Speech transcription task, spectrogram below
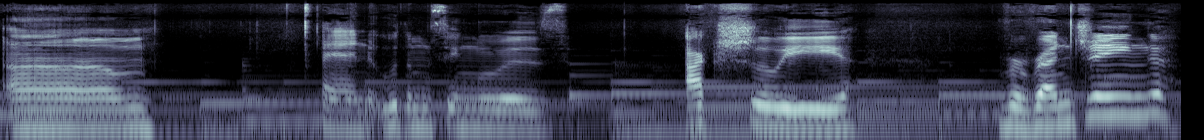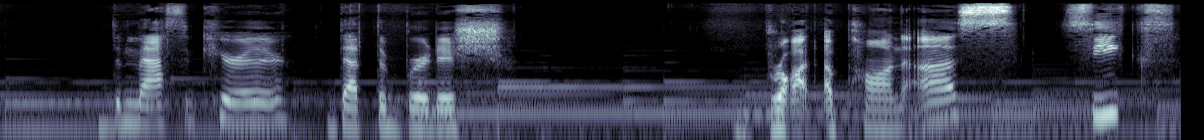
Um, and Udham Singh was actually revenging the massacre that the British brought upon us, Sikhs,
